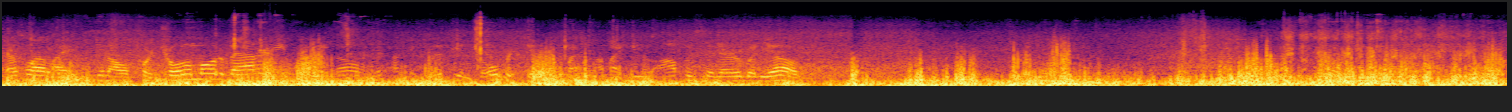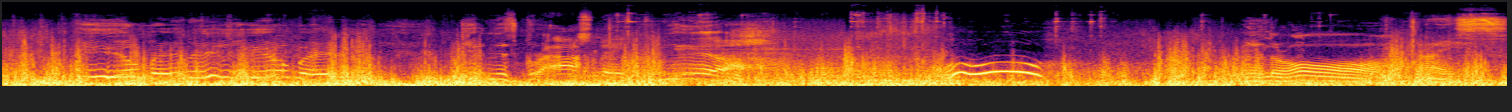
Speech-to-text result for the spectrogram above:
That's why, like, you know, for motor battery, I don't know. I think lithium's overkill. I might, I might do the opposite of everybody else. Yeah, baby. Yeah, baby. Getting this grass, baby. Yeah. Woo! And they're all nice.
